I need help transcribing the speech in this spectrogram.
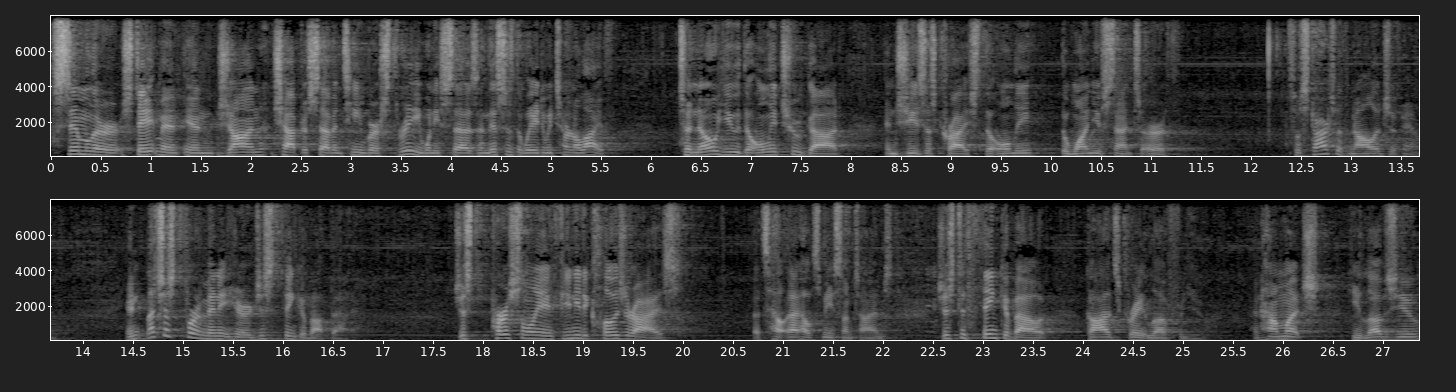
similar statement in John chapter 17, verse 3, when he says, And this is the way to eternal life to know you, the only true God, and Jesus Christ, the only, the one you sent to earth. So it starts with knowledge of him. And let's just for a minute here, just think about that. Just personally, if you need to close your eyes, that's that helps me sometimes. Just to think about God's great love for you and how much He loves you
